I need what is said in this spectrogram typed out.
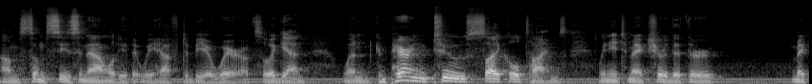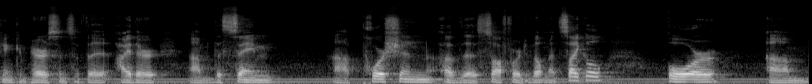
um, some seasonality that we have to be aware of. So again, when comparing two cycle times, we need to make sure that they're making comparisons of the either um, the same uh, portion of the software development cycle or um,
